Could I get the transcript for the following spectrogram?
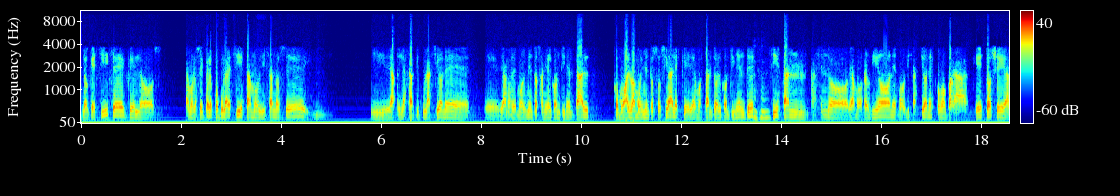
Lo que sí sé que los, digamos, los sectores populares sí están movilizándose y, las articulaciones, eh, digamos, de movimientos a nivel continental como ALBA Movimientos Sociales, que digamos están en todo el continente, sí están haciendo digamos reuniones, movilizaciones como para que esto llegue a,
